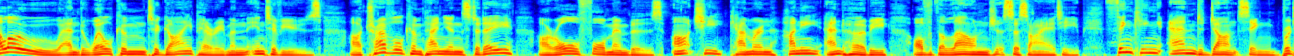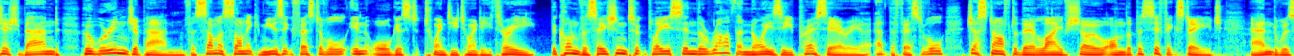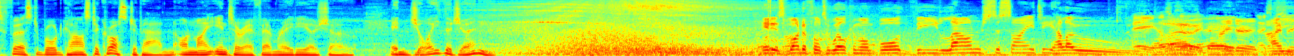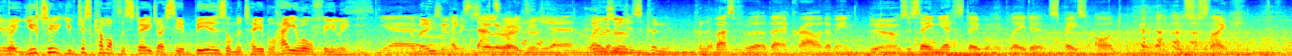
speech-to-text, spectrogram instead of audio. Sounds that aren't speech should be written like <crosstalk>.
Hello, and welcome to Guy Perryman Interviews. Our travel companions today are all four members Archie, Cameron, Hani, and Herbie of the Lounge Society, Thinking and Dancing British band who were in Japan for Summer Sonic Music Festival in August 2023. The conversation took place in the rather noisy press area at the festival just after their live show on the Pacific stage and was first broadcast across Japan on my Inter FM radio show. Enjoy the journey. It is wonderful to welcome on board the Lounge Society. Hello. Hey, how's it going? How are you doing? Nice I'm see you. great. You two, you've just come off the stage. I see a beers on the table. How are you all feeling? Yeah, Amazing. ecstatic. Exhilarating. Yeah, like, we a- just couldn't couldn't have asked for a better crowd. I mean, Yeah. it was the same yesterday when we played at Space Odd. It was just like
